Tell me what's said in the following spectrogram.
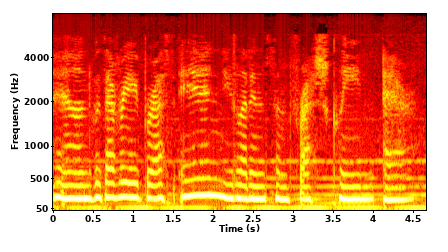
And with every breath in, you let in some fresh, clean air.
